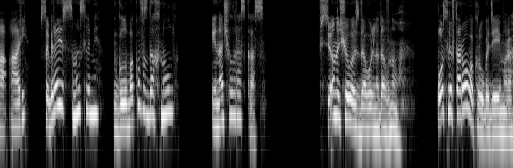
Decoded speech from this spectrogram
А Ари, собираясь с мыслями, глубоко вздохнул и начал рассказ. Все началось довольно давно. После второго круга Деймора,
